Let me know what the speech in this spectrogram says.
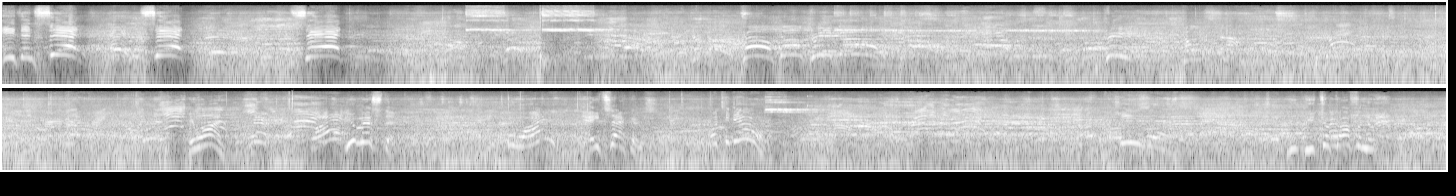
Ethan, sit! Sit! Sit! Go, go, Creed, go! Creed, don't stop. He won. What? You missed it. You won? Eight seconds. What'd you do? Jesus. You, you took off in the.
